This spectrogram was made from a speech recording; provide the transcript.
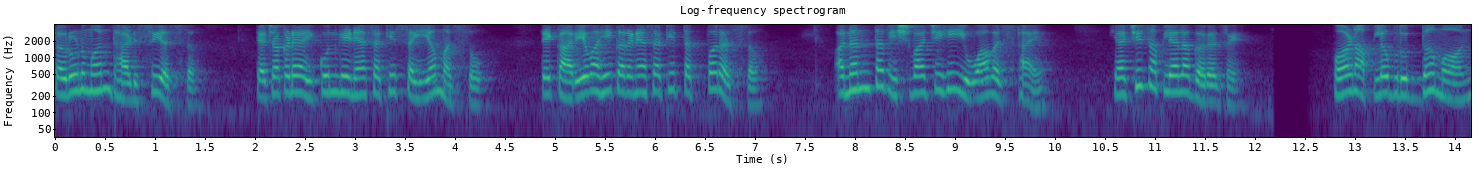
तरुण मन धाडसी असतं. त्याच्याकडे ऐकून घेण्यासाठी संयम असतो. ते कार्यवाही करण्यासाठी तत्पर असतं. अनंत विश्वाची ही युवावस्था आहे. ह्याचीच आपल्याला गरज आहे. पण आपलं वृद्ध मन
